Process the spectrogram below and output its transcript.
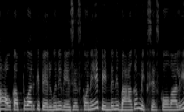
పావు కప్పు వరకు పెరుగుని వేసేసుకొని పిండిని బాగా మిక్స్ చేసుకోవాలి.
